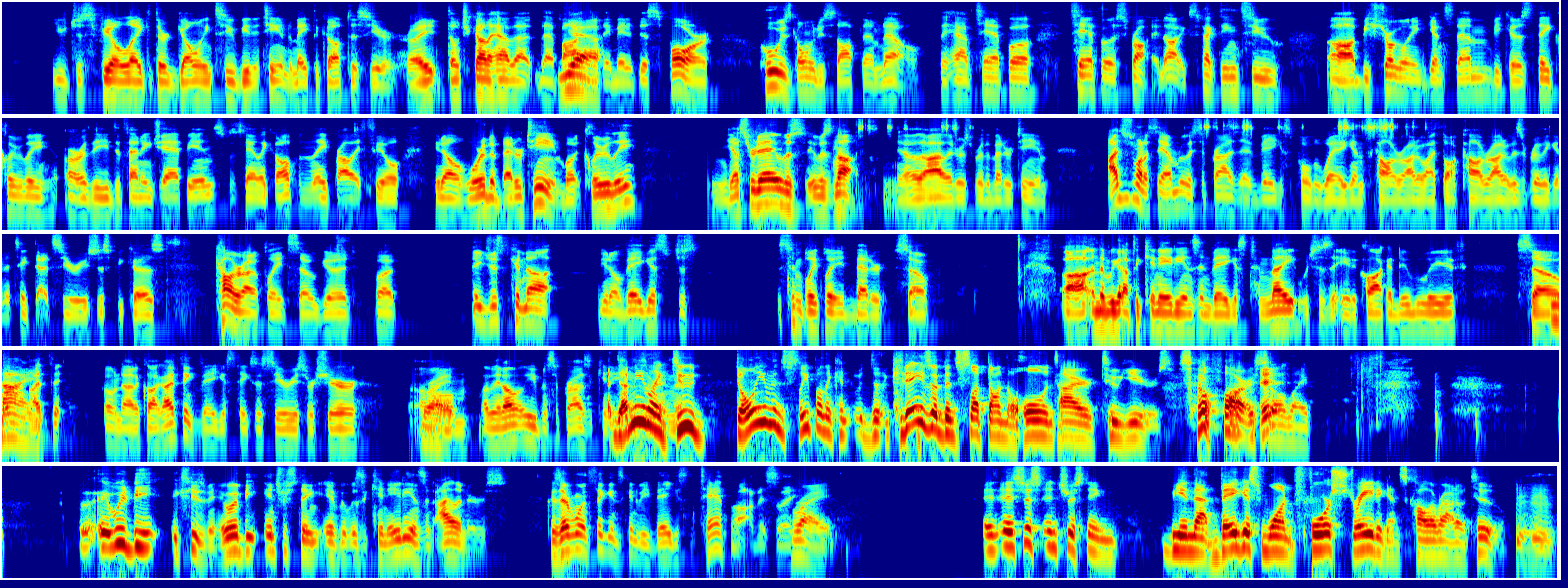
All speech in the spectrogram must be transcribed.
you just feel like they're going to be the team to make the cup this year, right? Don't you kind of have that that vibe? Yeah. that They made it this far. Who is going to stop them now? They have Tampa. Tampa is probably not expecting to uh, be struggling against them because they clearly are the defending champions of the Stanley Cup, and they probably feel you know we're the better team. But clearly, yesterday it was it was not. You know, the Islanders were the better team. I just want to say I'm really surprised that Vegas pulled away against Colorado. I thought Colorado was really going to take that series just because Colorado played so good, but they just could not. You know, Vegas just simply played better. So, uh, and then we got the Canadians in Vegas tonight, which is at eight o'clock, I do believe. So Nine. I think oh nine o'clock. I think Vegas takes a series for sure. Right. Um, I mean, I'm even surprised the Canadians. I mean, like, in dude, don't even sleep on the, Can- the Canadians have been slept on the whole entire two years so far. So Eh. like. It would be, excuse me, it would be interesting if it was the Canadians and Islanders because everyone's thinking it's going to be Vegas and Tampa, obviously. Right. It, it's just interesting being that Vegas won four straight against Colorado too, hmm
